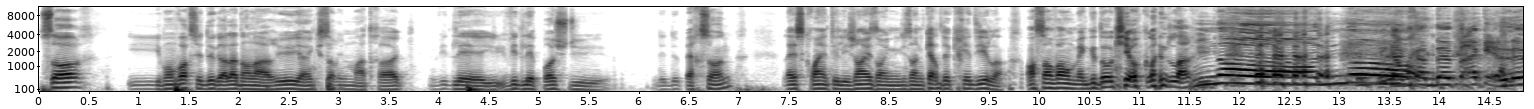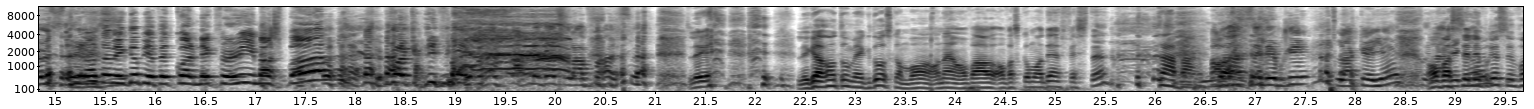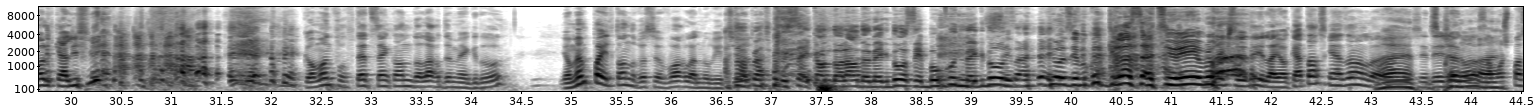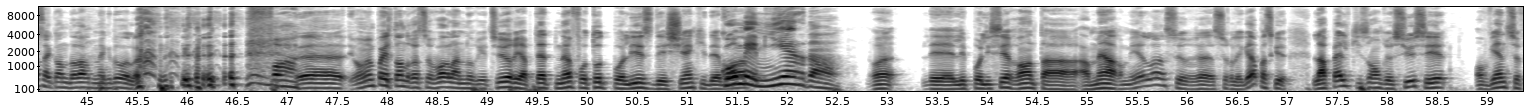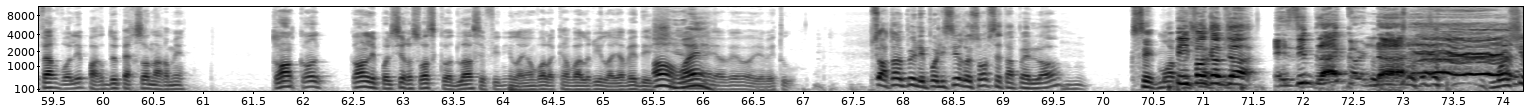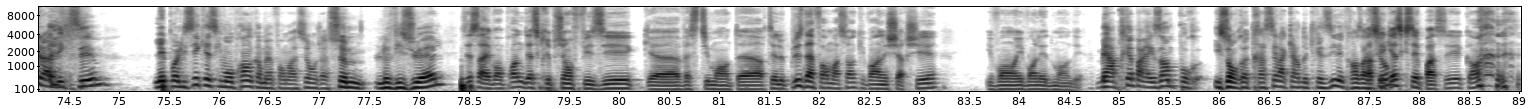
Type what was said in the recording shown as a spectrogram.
Sort, ils vont voir ces deux gars-là dans la rue. Il y a un qui sort une matraque, vide les, vide les poches du, des deux personnes. Là, ils se croient intelligents, ils ont une, ils ont une carte de crédit. Là. On s'en va au McDo qui est au coin de la rue. Non! non! Comme de pack, loose. Il est rentré avec toi, puis il a fait quoi? Le McFurry, il marche pas? Vol qualifié. le gars sur la face. Gars rentrent au McDo, c'est comme bon, on, a- on, va, on va se commander un festin. On Tabarnak! va célébrer la cueillette. On la va récolte. célébrer ce vol qualifié. Commande pour peut-être 50 dollars de McDo. Ils n'ont même pas eu le temps de recevoir la nourriture. Attends un peu, attends, 50 dollars de McDo, c'est beaucoup de McDo, ça. Yo, c'est beaucoup de gras saturé, bro. Ça je te dis, là, ils ont 14-15 ans, là. Ouais, c'est des jeunes, là. ça ouais. mange pas 50 dollars de McDo, là. Fuck! Euh, ils n'ont même pas eu le temps de recevoir la nourriture. Il y a peut-être 9 autos de police, des chiens qui débarquent. Come mierda! Ouais. Les, les policiers rentrent à, à main armée là, sur, euh, sur les gars parce que l'appel qu'ils ont reçu, c'est on vient de se faire voler par deux personnes armées. Quand, quand, quand les policiers reçoivent ce code-là, c'est fini. Là. Ils envoient la cavalerie. Là. Il y avait des Ah, chiens, ouais. il, y avait, ouais, il y avait tout. Tu attends un peu, les policiers reçoivent cet appel-là. C'est moi. Puis ils font comme ça. Is he black or not? Moi, je suis la victime. Les policiers, qu'est-ce qu'ils vont prendre comme information? J'assume le visuel. C'est ça, ils vont prendre description physique, euh, vestimentaire. Tu sais, le plus d'informations qu'ils vont aller chercher, ils vont, ils vont les demander. Mais après, par exemple, pour ils ont retracé la carte de crédit, les Parce que transactions? qu'est-ce qui s'est passé quand,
